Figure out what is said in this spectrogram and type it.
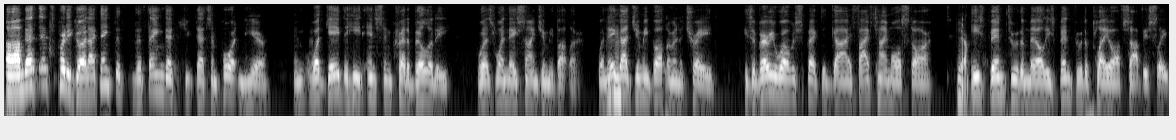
Um, that that's pretty good. I think that the thing that you, that's important here and what gave the Heat instant credibility was when they signed Jimmy Butler. When they mm-hmm. got Jimmy Butler in a trade, he's a very well respected guy, five time All Star. Yeah. He's been through the mill. He's been through the playoffs, obviously,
